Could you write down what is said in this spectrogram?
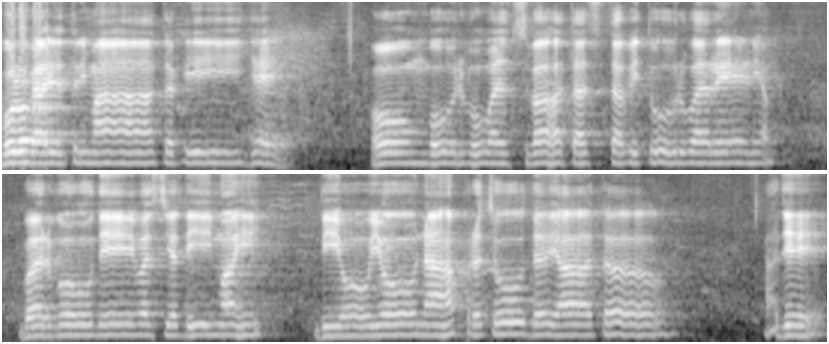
બોલો ગાયત્રી માત કી જય. ઓમ ભૂર્ભુવસ્વ તસ્તવિતુર્વરેણ્ય ભર્ગો દેવસ્ય ધીમહિ. ધિયો યો ના પ્રચોદયાત. આજે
